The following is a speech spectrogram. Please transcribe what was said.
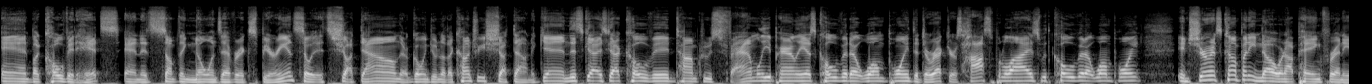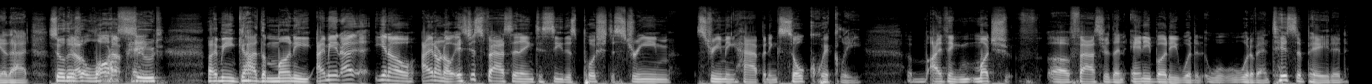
and but COVID hits, and it's something no one's ever experienced, so it's shut down. They're going to another country, shut down again. This guy's got COVID. Tom Cruise's family apparently has COVID at one point. The director's hospitalized with COVID at one point. Insurance company, no, we're not paying for any of that. So there's a we're not paying. lawsuit. I mean, God, the money. I mean, I you know, I don't know. It's just fascinating to see this push to stream streaming happening so quickly. I think much uh, faster than anybody would would have anticipated,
